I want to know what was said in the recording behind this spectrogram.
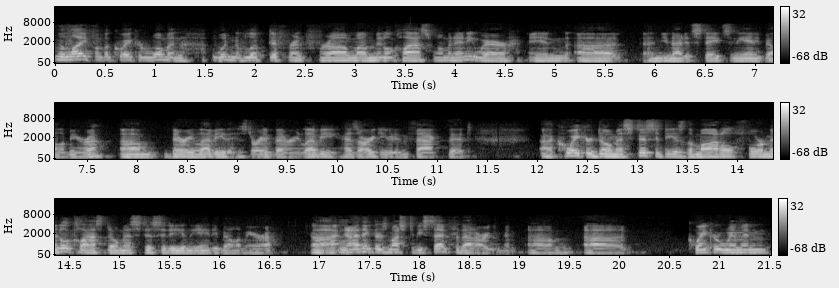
the life of a Quaker woman wouldn't have looked different from a middle class woman anywhere in, uh, in the United States in the antebellum era. Um, Barry Levy, the historian Barry Levy, has argued, in fact, that uh, Quaker domesticity is the model for middle class domesticity in the antebellum era. Uh, and I think there's much to be said for that argument. Um, uh, Quaker women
